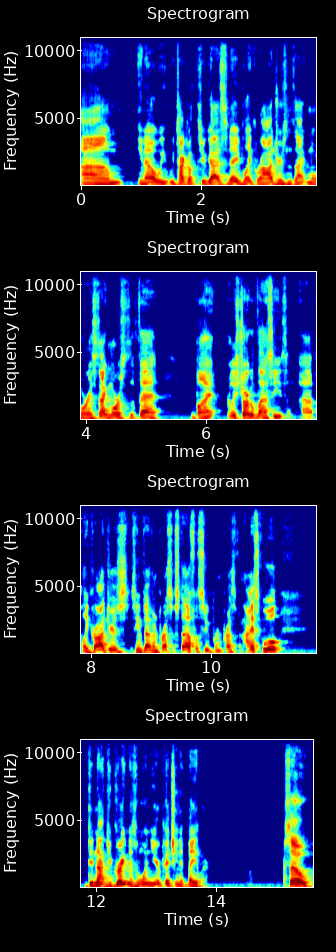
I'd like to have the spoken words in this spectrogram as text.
Um, you know, we, we talked about the two guys today, Blake Rogers and Zach Morris. Zach Morris is a vet, but really struggled last season. Uh, Blake Rogers seems to have impressive stuff, was super impressive in high school, did not do great in his one year pitching at Baylor. So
